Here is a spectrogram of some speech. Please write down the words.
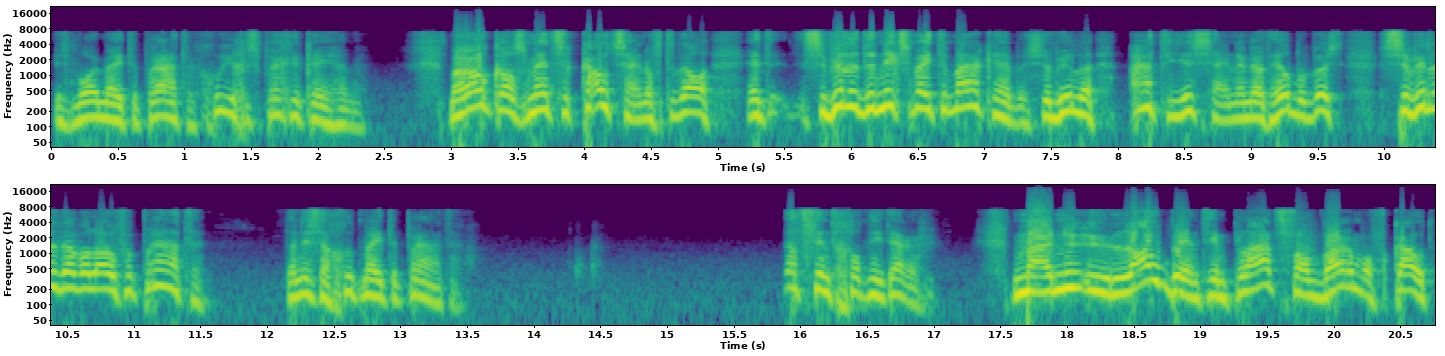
is mooi mee te praten. Goede gesprekken kun je hebben. Maar ook als mensen koud zijn, oftewel, het, ze willen er niks mee te maken hebben. Ze willen atheïst zijn en dat heel bewust. Ze willen daar wel over praten. Dan is daar goed mee te praten. Dat vindt God niet erg. Maar nu u lauw bent in plaats van warm of koud,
